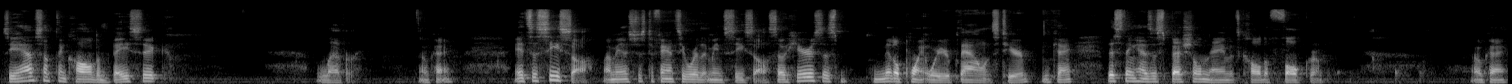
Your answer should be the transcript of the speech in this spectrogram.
So you have something called a basic lever, okay? It's a seesaw. I mean, it's just a fancy word that means seesaw. So here's this middle point where you're balanced here, okay? This thing has a special name. It's called a fulcrum, okay?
